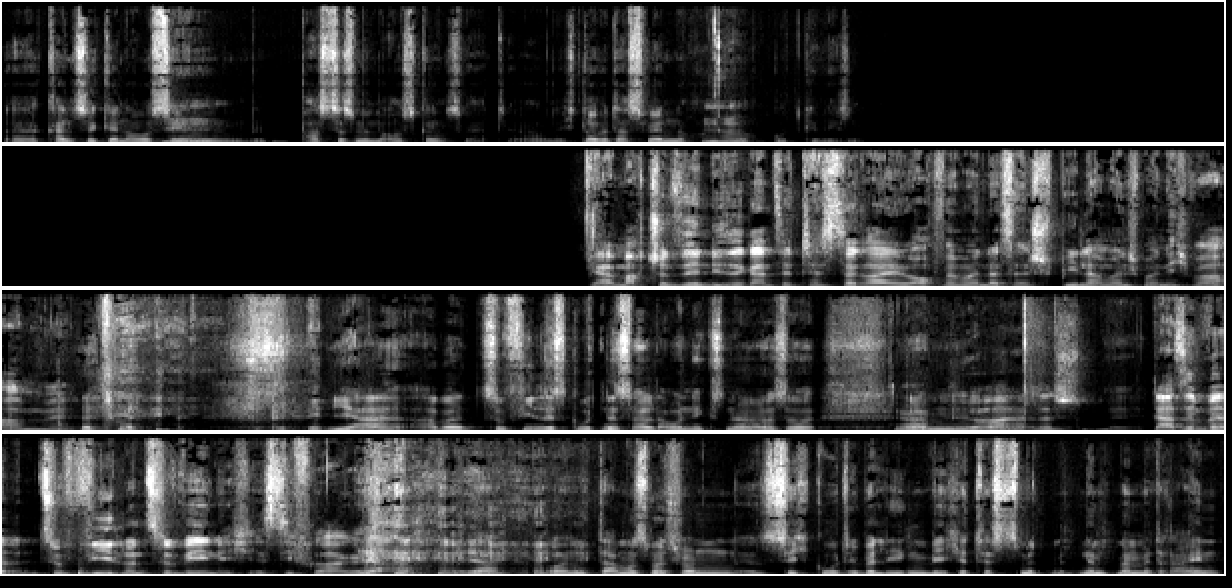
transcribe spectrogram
äh, kannst du genau sehen, mhm. passt das mit dem Ausgangswert. Ja. Und ich glaube, das wäre noch, ja. noch gut gewesen. Ja, macht schon Sinn, diese ganze Testerei, auch wenn man das als Spieler manchmal nicht wahrhaben will. ja, aber zu viel des Guten ist halt auch nichts, ne? Also ja, ähm, ja das, da sind wir zu viel und zu wenig, ist die Frage. Ja, ja. und da muss man schon sich gut überlegen, welche Tests mit, mit nimmt man mit rein.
